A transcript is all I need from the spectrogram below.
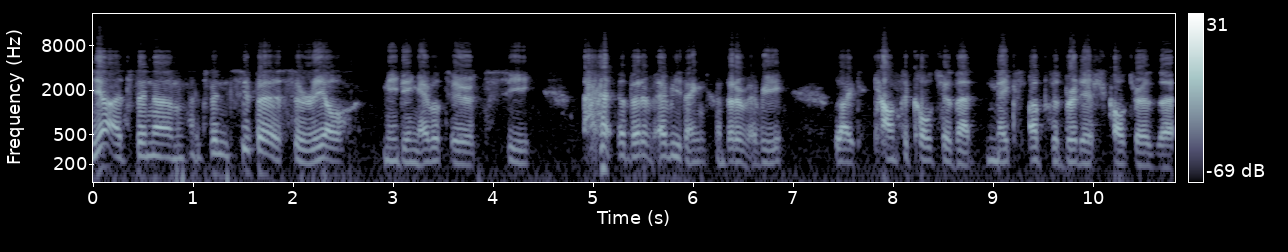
Yeah, it's been um, it's been super surreal me being able to see a bit of everything, a bit of every like counterculture that makes up the British culture as a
